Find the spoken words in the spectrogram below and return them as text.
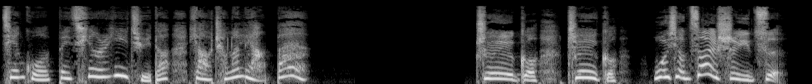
坚果被轻而易举的咬成了两半。这个，这个，我想再试一次。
